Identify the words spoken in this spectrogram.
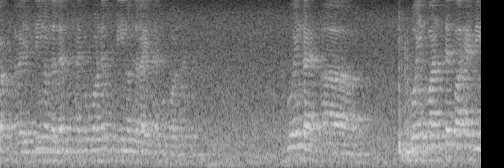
uh, is seen on the left hypochondrium, spleen on the right hypochondrium. Going back, uh, going one step ahead, we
